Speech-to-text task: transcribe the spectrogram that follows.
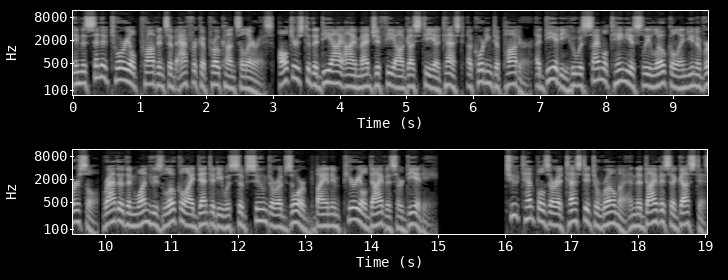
In the senatorial province of Africa Proconsularis, altars to the Dii Magifae Augusti attest according to Potter a deity who was simultaneously local and universal, rather than one whose local identity was subsumed or absorbed by an imperial divus or deity. Two temples are attested to Roma and the Divus Augustus,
